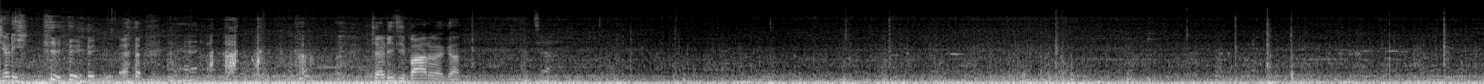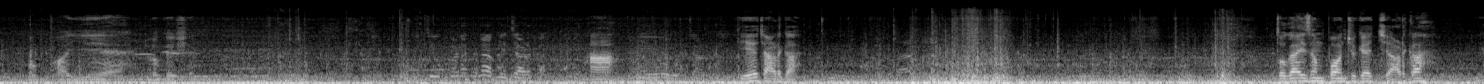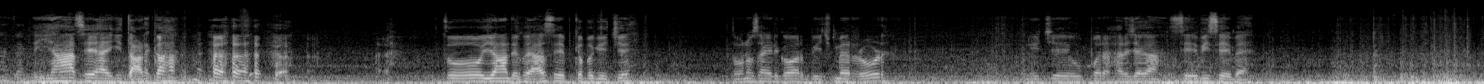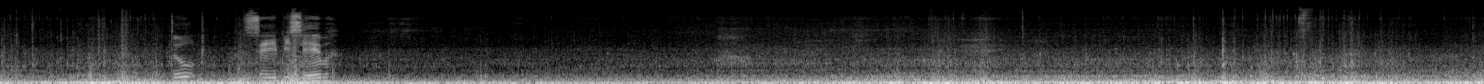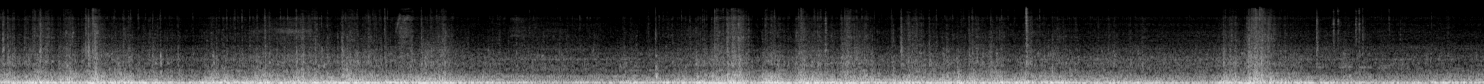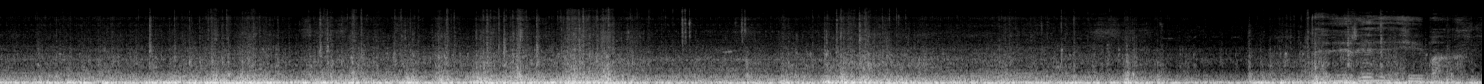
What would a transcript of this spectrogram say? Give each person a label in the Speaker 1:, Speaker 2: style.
Speaker 1: चढ़ी। चढ़ी थी पार में का
Speaker 2: अच्छा।
Speaker 1: ये है लोकेशन
Speaker 2: जो बड़ा था ना अपने चढ़ का।
Speaker 1: हाँ।
Speaker 2: ये का।
Speaker 1: चाड़का तो गाइस हम पहुँच चुके हैं चाड़का
Speaker 2: यहाँ
Speaker 1: यहाँ से आएगी ताड़का। तो यहाँ देखो यहाँ सेब के बगीचे। दोनों साइड का और बीच में रोड। नीचे ऊपर हर जगह सेब ही सेब है। तो सेब ही सेब। 吧。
